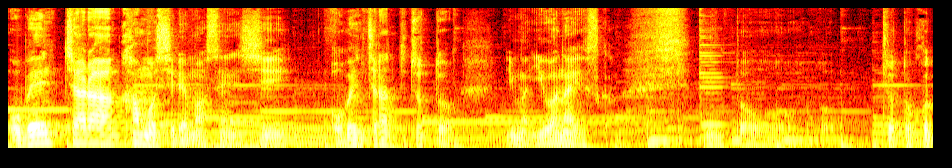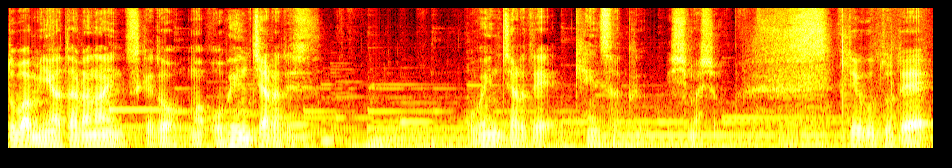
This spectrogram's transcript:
おべんちゃらかもしれませんしおべんちゃらってちょっと今言わないですか？うんとちょっと言葉見当たらないんですけど、まあ、おべんちゃらです。おべんちゃらで検索しましょう。ということで、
